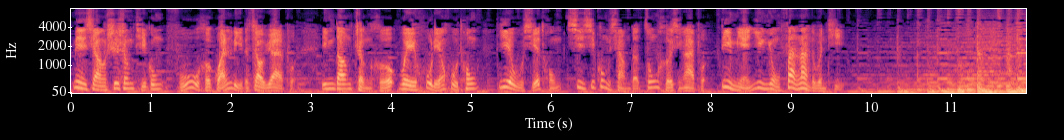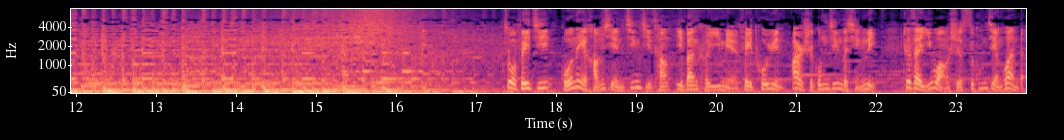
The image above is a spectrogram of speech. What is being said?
面向师生提供服务和管理的教育 App，应当整合为互联互通、业务协同、信息共享的综合型 App，避免应用泛滥的问题。坐飞机，国内航线经济舱一般可以免费托运二十公斤的行李，这在以往是司空见惯的。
